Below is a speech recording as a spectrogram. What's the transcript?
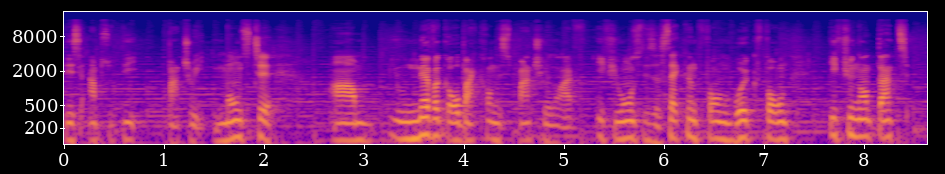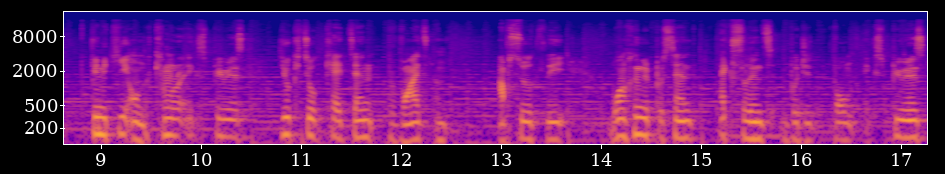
this absolutely battery monster um, you'll never go back on this battery life if you want this a second phone work phone if you're not that finicky on the camera experience Oukitel K10 provides an absolutely 100% excellent budget phone experience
